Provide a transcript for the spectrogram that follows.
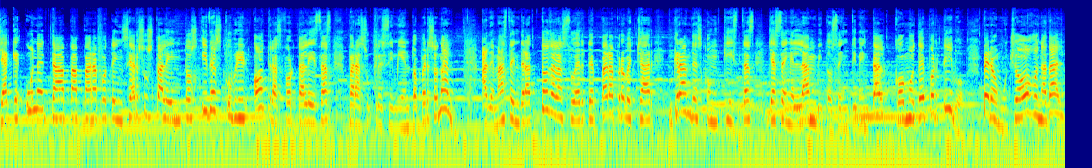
ya que una etapa para potenciar sus talentos y descubrir otras fortalezas para su crecimiento personal. Además tendrá toda la suerte para aprovechar grandes conquistas, ya sea en el ámbito sentimental como deportivo. Pero mucho ojo Nadal,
